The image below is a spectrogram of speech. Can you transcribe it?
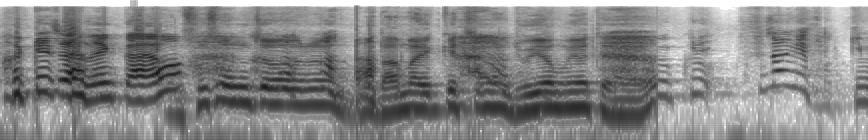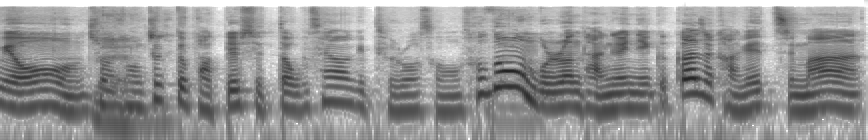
바뀌지 않을까요? 소송전은 뭐 남아 있겠지만 유야무야 되나요? 그- 그 수장이 바뀌면 저 네. 정책도 바뀔 수 있다고 생각이 들어서 소송은 물론 당연히 끝까지 가겠지만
